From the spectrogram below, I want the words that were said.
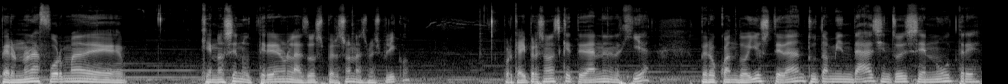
Pero en una forma de que no se nutrieron las dos personas, ¿me explico? Porque hay personas que te dan energía, pero cuando ellos te dan, tú también das y entonces se nutre,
